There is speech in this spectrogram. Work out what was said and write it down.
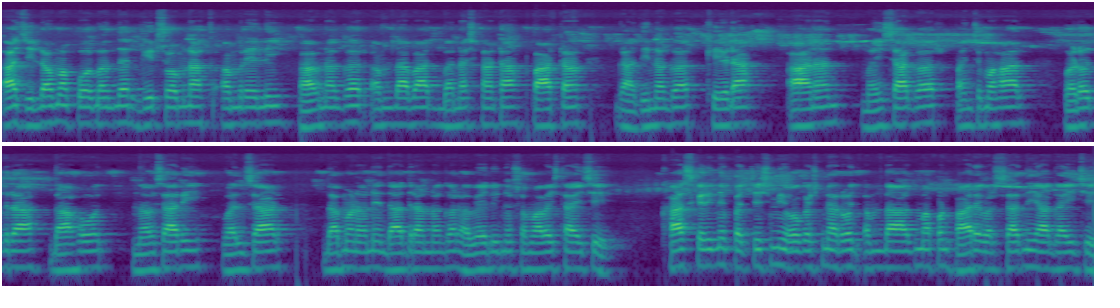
આ જિલ્લાઓમાં પોરબંદર, ગીર સોમનાથ, અમરેલી, ભાવનગર, અમદાવાદ, બનાસકાંઠા, પાટણ, ગાંધીનગર, ખેડા, આણંદ, મહીસાગર, પંચમહાલ વડોદરા, દાહોદ, નવસારી, વલસાડ, દમણ અને દાદરા નગર હવેલીનો સમાવેશ થાય છે. ખાસ કરીને પચીસમી ઓગસ્ટના રોજ અમદાવાદમાં પણ ભારે વરસાદની આગાહી છે.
